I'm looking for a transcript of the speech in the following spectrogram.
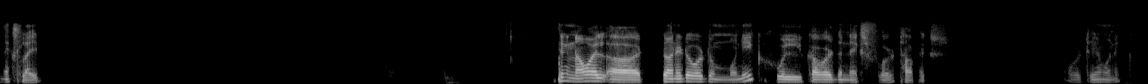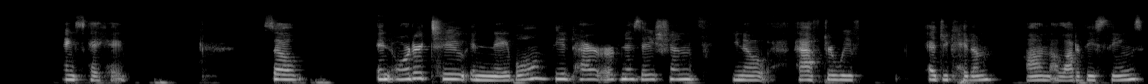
Next slide. I think now I'll uh, turn it over to Monique, who will cover the next four topics. Over to you, Monique. Thanks, KK. So in order to enable the entire organization, you know, after we've educated them on a lot of these things,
